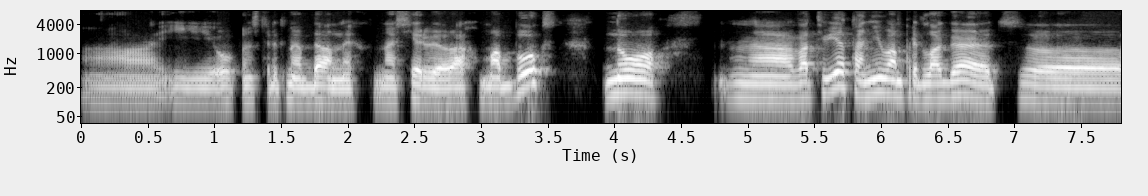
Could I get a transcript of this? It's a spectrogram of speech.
а, и OpenStreetMap данных на серверах Mapbox, но в ответ они вам предлагают э,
